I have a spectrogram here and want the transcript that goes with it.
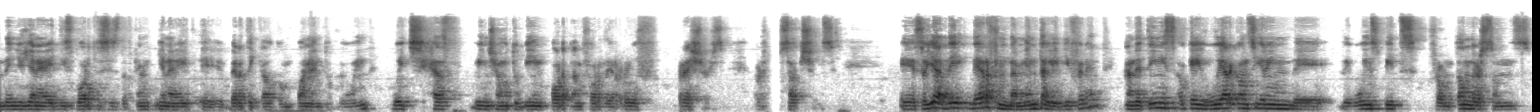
and then you generate these vortices that can generate a vertical component of the wind, which has been shown to be important for the roof pressures or suctions. Uh, so yeah, they, they are fundamentally different. And the thing is, okay, we are considering the, the wind speeds from thunderstorms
